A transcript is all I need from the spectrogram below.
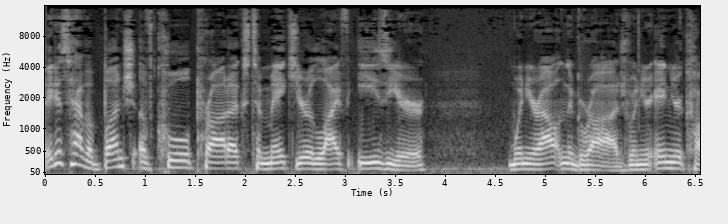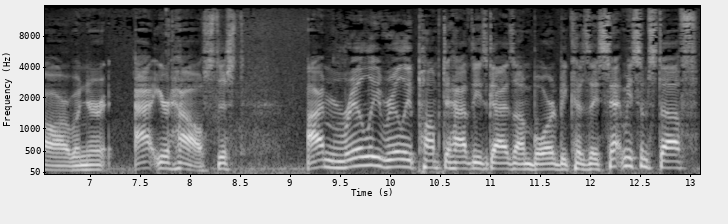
They just have a bunch of cool products to make your life easier when you're out in the garage, when you're in your car, when you're at your house. Just I'm really, really pumped to have these guys on board because they sent me some stuff.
